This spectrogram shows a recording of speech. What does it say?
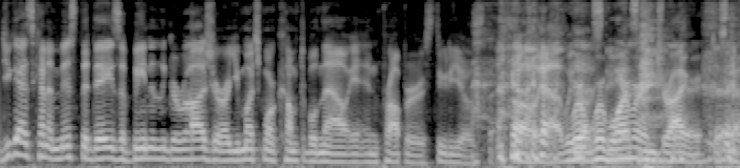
Do you guys kind of miss the days of being in the garage or are you much more comfortable now in, in proper studios? oh yeah, we we're we're warmer and drier just now.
